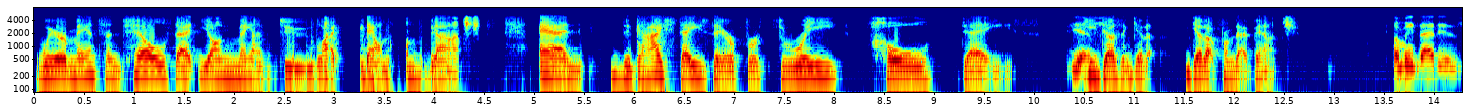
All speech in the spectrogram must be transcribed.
where Manson tells that young man to lie down on the bench, and the guy stays there for three whole days. Yes. He doesn't get up, get up from that bench. I mean, that is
